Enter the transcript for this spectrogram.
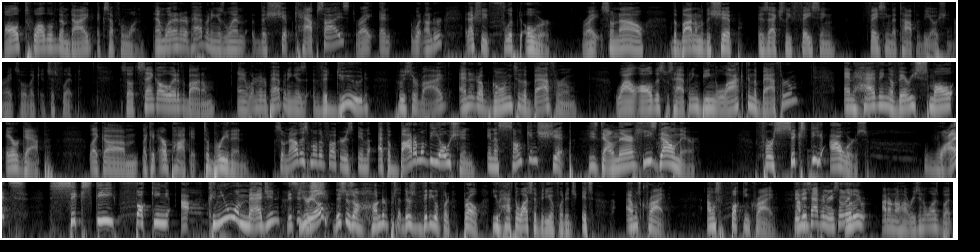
All 12 of them died except for one. And what ended up happening is when the ship capsized, right, and went under, it actually flipped over, right? So now the bottom of the ship is actually facing facing the top of the ocean, right? So like it just flipped. So it sank all the way to the bottom. And what ended up happening is the dude who survived ended up going to the bathroom while all this was happening, being locked in the bathroom and having a very small air gap, like um like an air pocket to breathe in. So now this motherfucker is in the, at the bottom of the ocean in a sunken ship. He's down there. He's down there for 60 hours. What? 60 fucking hours. Can you imagine? This is real? shi- this is 100%. There's video footage. Bro, you have to watch the video footage. It's I almost cried. I almost fucking cried. Did I'm this happen recently? Literally, I don't know how recent it was, but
